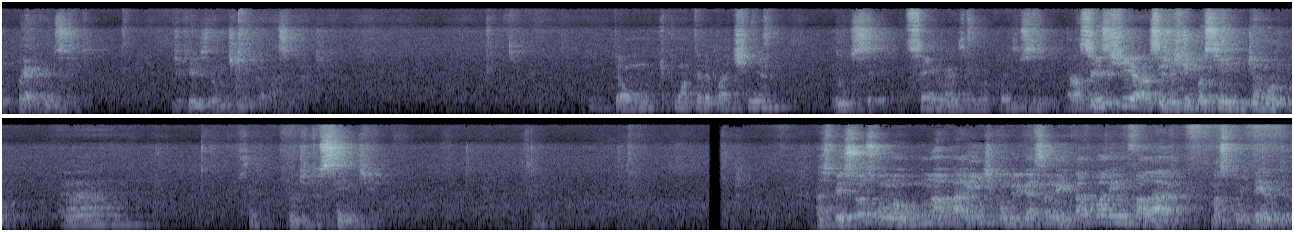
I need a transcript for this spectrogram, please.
do preconceito de que eles não tinham capacidade. Então, tipo uma telepatia. Não sei. Sim, mas é uma coisa Não sei. Ela sentia, ela Seja um tipo assim de amor, Ah, sim. onde tu sente. As pessoas com alguma aparente complicação mental podem não falar, mas por dentro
